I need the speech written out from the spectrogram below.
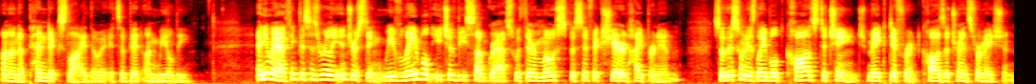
on an appendix slide, though it's a bit unwieldy. Anyway, I think this is really interesting. We've labeled each of these subgraphs with their most specific shared hypernym. So this one is labeled cause to change, make different, cause a transformation.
